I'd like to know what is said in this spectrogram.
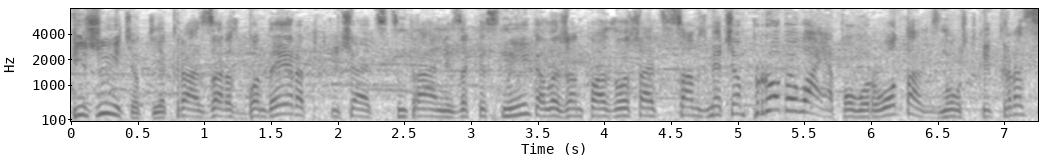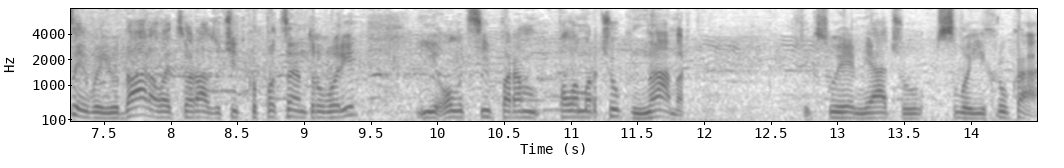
біжить. От якраз зараз Бандера підключається центральний захисник, але Жан Пуе залишається сам з м'ячем. Пробиває по воротах. Знову ж таки красивий удар, але цього разу чітко по центру воріт. І Олексій Паламарчук намертво фіксує м'яч у своїх руках.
